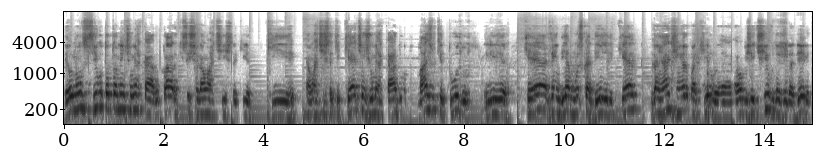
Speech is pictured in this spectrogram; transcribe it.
Eu não sigo totalmente o mercado. Claro que se chegar um artista aqui que é um artista que quer atingir o mercado mais do que tudo, ele quer vender a música dele, ele quer ganhar dinheiro com aquilo, é, é, o objetivo da vida dele.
